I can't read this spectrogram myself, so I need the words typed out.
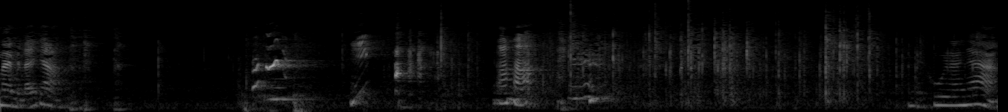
Nè này mình lấy cho. Ngon hả? Mày khui ra nha.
